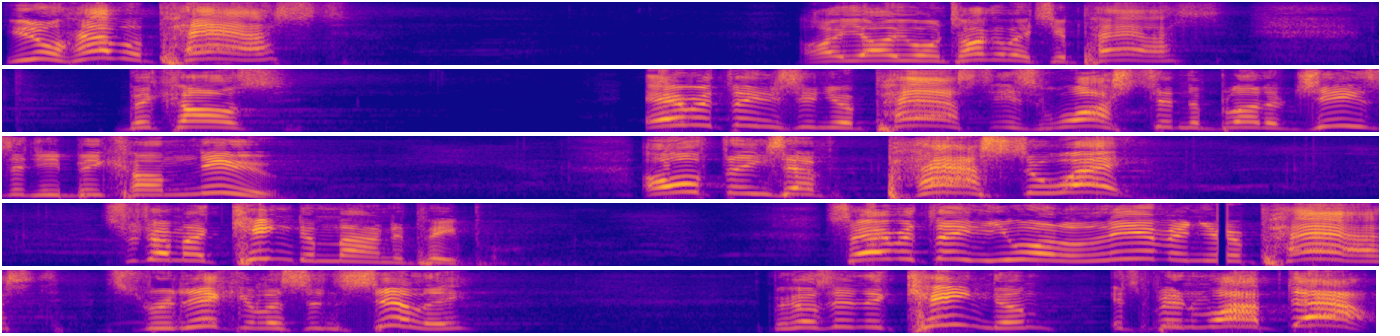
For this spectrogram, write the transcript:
You don't have a past. All y'all, you want to talk about your past? Because everything that's in your past is washed in the blood of Jesus and you become new. All things have passed away. So we're talking about kingdom minded people. So everything you want to live in your past, it's ridiculous and silly because in the kingdom, it's been wiped out.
